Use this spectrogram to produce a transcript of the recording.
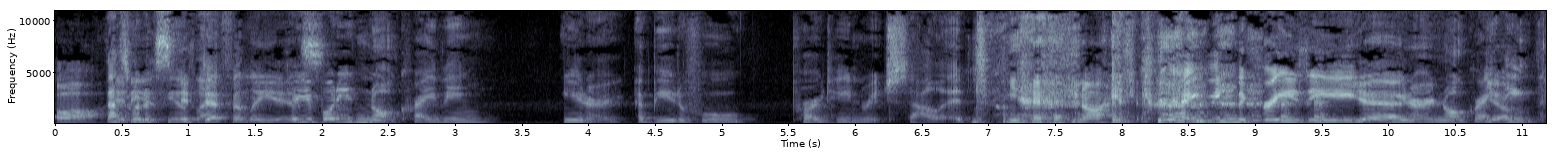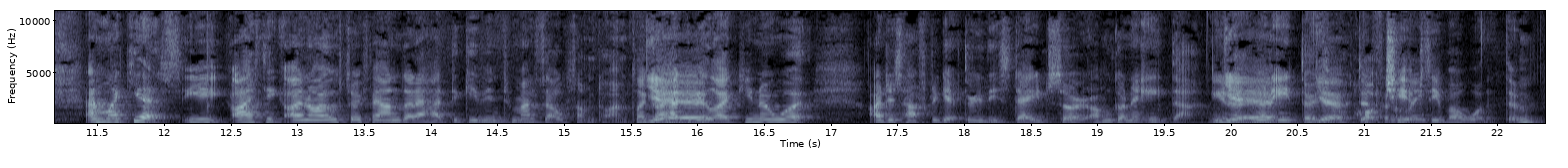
Oh, That's it what it feels like. It like. definitely is. So your body's not craving, you know, a beautiful protein rich salad. yeah. No. craving the greasy, Yeah. you know, not great Yep. things. And like, yes, you, I think, and I also found that I had to give in to myself sometimes. Like, I had to be like, you know what? I just have to get through this stage, so I'm gonna eat that. You know, I'm Yeah. gonna eat those Yeah, hot definitely. chips if I want them,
